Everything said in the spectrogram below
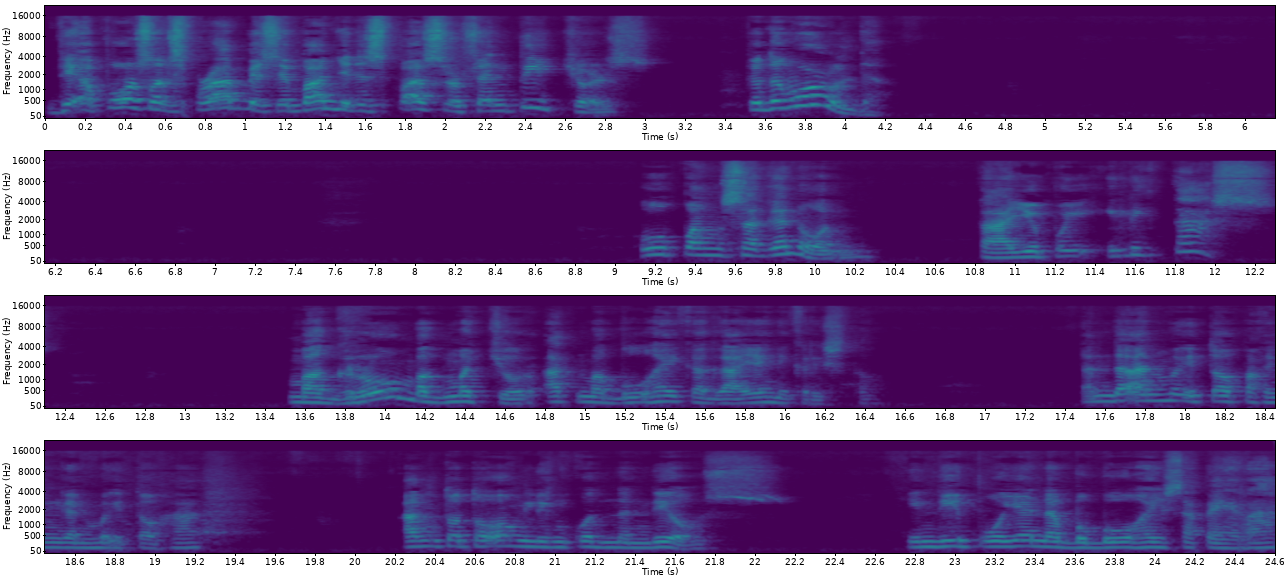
the apostles, prophets, evangelists, pastors, and teachers to the world? Upang sa ganon, tayo po'y iligtas mag-grow, mag-mature at mabuhay kagaya ni Kristo. Tandaan mo ito, pakinggan mo ito ha. Ang totoong lingkod ng Diyos, hindi po yan nabubuhay sa pera.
